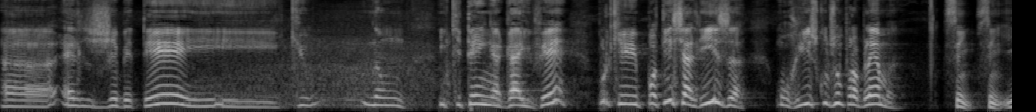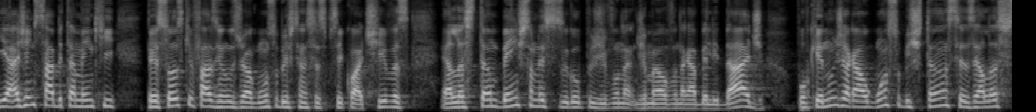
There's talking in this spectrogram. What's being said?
uh, LGBT e que não e que tem HIV, porque potencializa o risco de um problema. Sim, sim. E a gente sabe também que pessoas que fazem uso de algumas substâncias psicoativas, elas também estão nesses grupos de, de maior vulnerabilidade, porque, no geral, algumas substâncias elas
